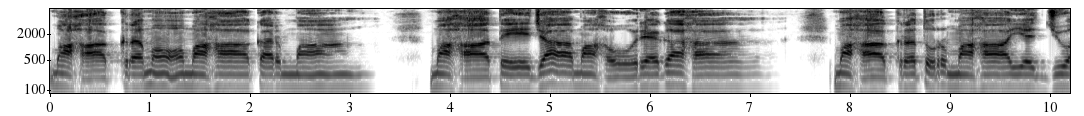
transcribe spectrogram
മഹാക്രമോ മഹാകർമ്മ മഹാതേജ മഹോരഗ മഹാക്രതുർമഹായജ്വ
